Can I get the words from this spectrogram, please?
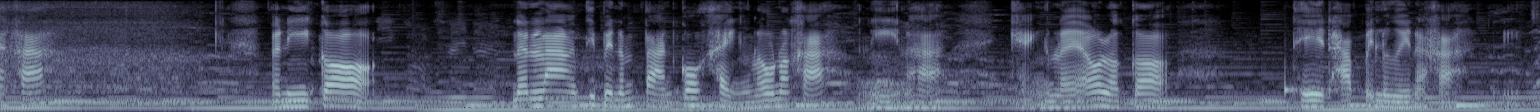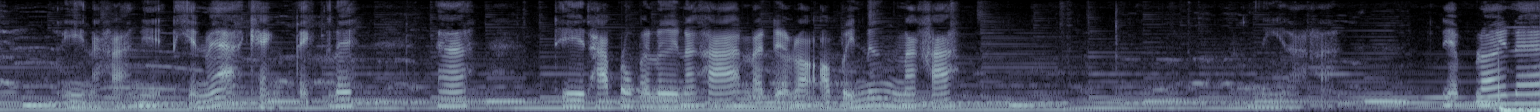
นะคะ ตอนนี้ก็ด้านล่างที่เป็นน้ำตาลก็แข็งแล้วนะคะ นี่นะคะ แข็งแล้วแล้วก็เททับไปเลยนะคะ นี่นะคะนี่เห็นไหมแข็งเป๊กเลยนะเททับลงไปเลยนะคะ แล้วเดี๋ยวเราเอาไปนึ่งนะคะ นี่นะคะ เรียบร้อยแล้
